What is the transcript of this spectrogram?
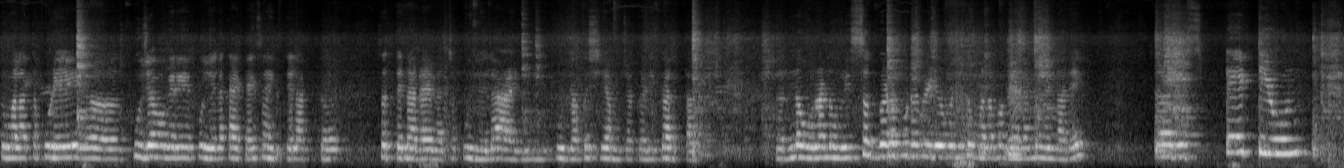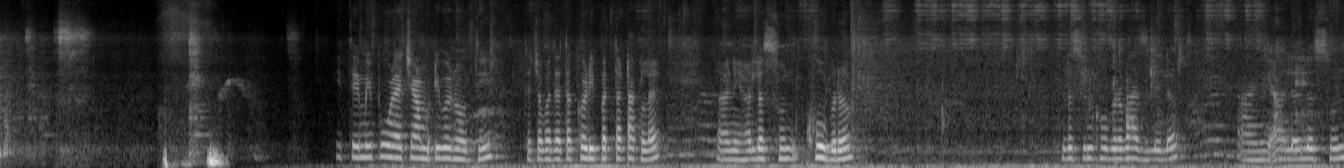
तुम्हाला आता पुढे पूजा वगैरे पूजेला काय काय साहित्य लागतं? सत्यनारायणाच्या पूजेला आणि पूजा कशी आमच्याकडे करतात. तर नवरा नवरी सगळं पुढे व्हिडिओमध्ये तुम्हाला बघायला मिळणार आहे. तर स्टे ट्यून इथे मी पोळ्याची आमटी बनवते. त्याच्यामध्ये आता कढीपत्ता टाकला आहे आणि हा लसूण खोबरं. लसूण खोबरं भाजलेलं आणि आलं लसूण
